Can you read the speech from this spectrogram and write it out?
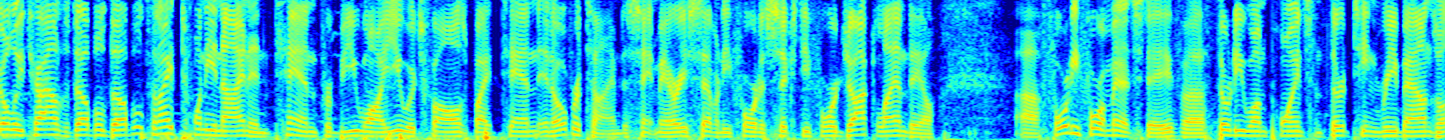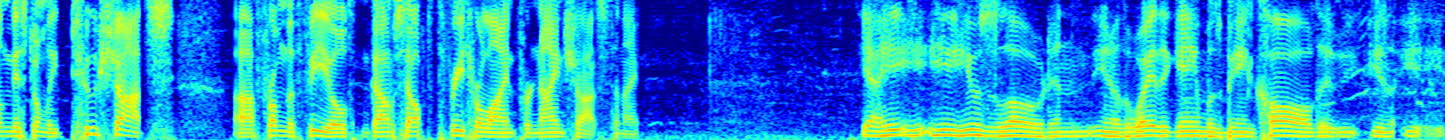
Yoeli Childs' double double tonight, 29 and 10 for BYU, which falls by 10 in overtime to St. Mary's, 74 to 64. Jock Landale uh, 44 minutes, Dave. Uh, 31 points and 13 rebounds. Only missed only two shots uh, from the field. Got himself to the free throw line for nine shots tonight. Yeah, he, he he was low, and you know the way the game was being called, it, you know, he,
